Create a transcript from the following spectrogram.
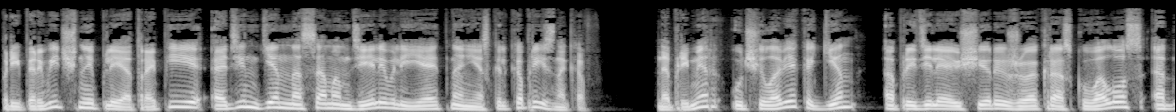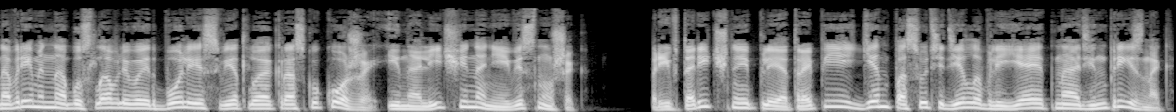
При первичной плеотропии один ген на самом деле влияет на несколько признаков. Например, у человека ген, определяющий рыжую окраску волос, одновременно обуславливает более светлую окраску кожи и наличие на ней веснушек. При вторичной плеотропии ген, по сути дела, влияет на один признак,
